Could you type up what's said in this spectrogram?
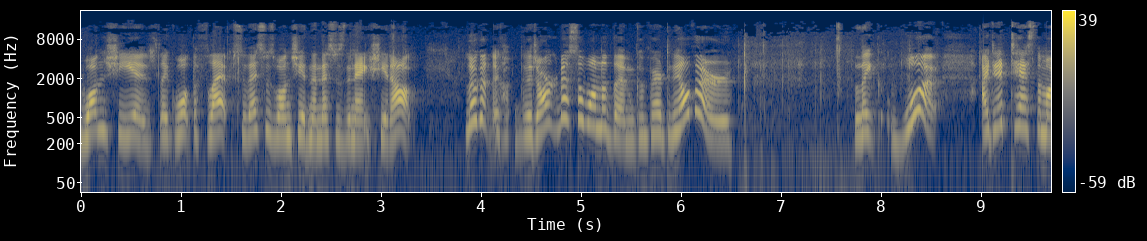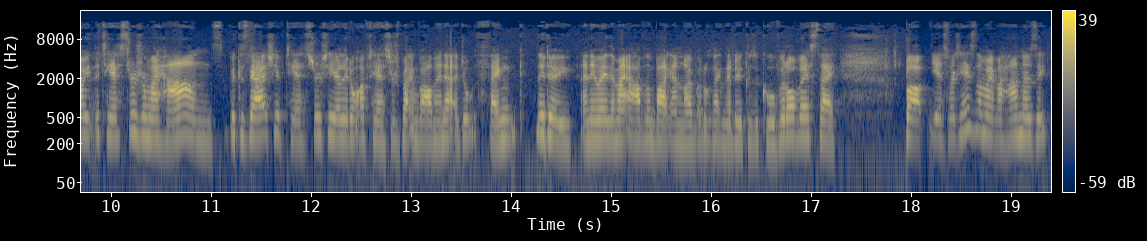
one shade. Like, what the flip? So this was one shade and then this was the next shade up. Look at the, the darkness of one of them compared to the other. Like, what? I did test them out, the testers on my hands, because they actually have testers here. They don't have testers back in Ballymena. I don't think they do. Anyway, they might have them back in now, but I don't think they do because of COVID, obviously. But, yeah, so I tested them out my hand. I was like,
